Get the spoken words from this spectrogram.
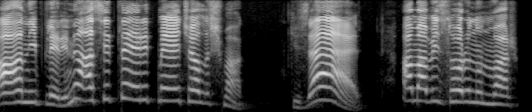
Ağın iplerini asitle eritmeye çalışmak. Güzel. Ama bir sorunun var.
